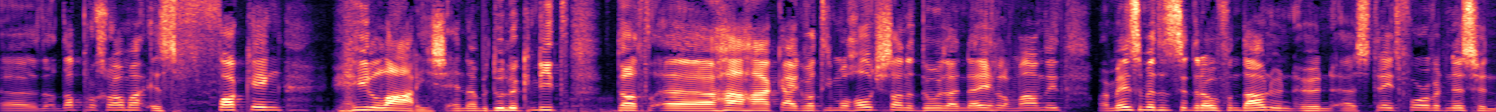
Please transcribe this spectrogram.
Uh, dat, programma is fucking hilarisch. En dan bedoel ik niet dat, uh, haha, kijk wat die mogoltjes aan het doen zijn. Nee, helemaal niet. Maar mensen met het syndroom van Down, hun, hun uh, straightforwardness, hun,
